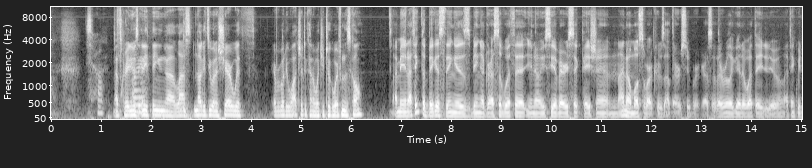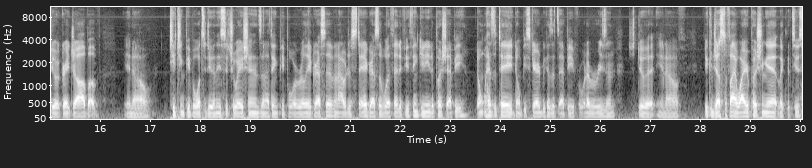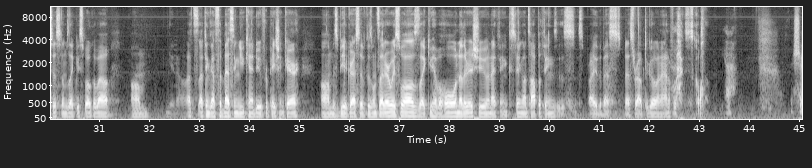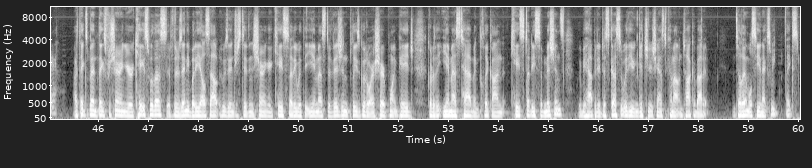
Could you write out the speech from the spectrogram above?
So That's great news. All right. Anything uh, last nuggets you want to share with everybody watching, kind of what you took away from this call? I mean, I think the biggest thing is being aggressive with it. You know, you see a very sick patient, and I know most of our crews out there are super aggressive. They're really good at what they do. I think we do a great job of, you know, teaching people what to do in these situations. And I think people were really aggressive, and I would just stay aggressive with it. If you think you need to push epi, don't hesitate. Don't be scared because it's epi for whatever reason. Just do it. You know, if, you can justify why you're pushing it, like the two systems, like we spoke about, um, you know, that's I think that's the best thing you can do for patient care um, is be aggressive because once that airway swells, like you have a whole another issue. And I think staying on top of things is, is probably the best best route to go in anaphylaxis call. yeah, for sure. All right, thanks, Ben. Thanks for sharing your case with us. If there's anybody else out who's interested in sharing a case study with the EMS division, please go to our SharePoint page, go to the EMS tab, and click on case study submissions. We'd be happy to discuss it with you and get you a chance to come out and talk about it. Until then, we'll see you next week. Thanks.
